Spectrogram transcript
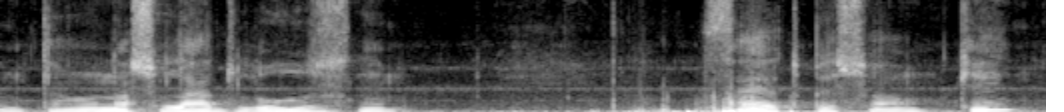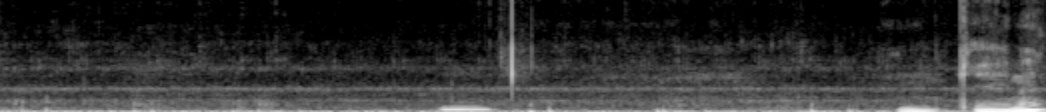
Então, o nosso lado luz. Né? Certo, pessoal? Ok? Ok, né?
